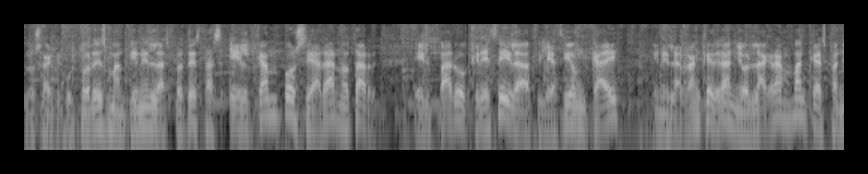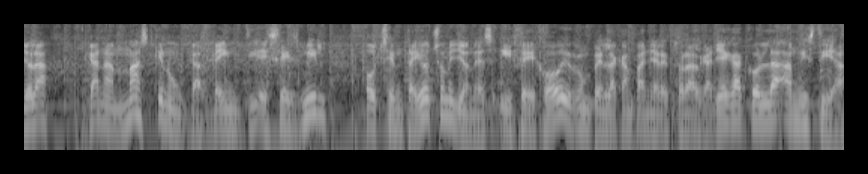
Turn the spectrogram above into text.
Los agricultores mantienen las protestas. El campo se hará notar. El paro crece y la afiliación cae en el arranque del año. La gran banca española gana más que nunca, 26.088 millones. Y Feijóo irrumpe en la campaña electoral gallega con la amnistía.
